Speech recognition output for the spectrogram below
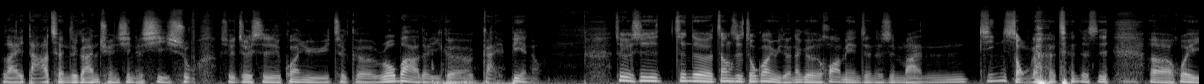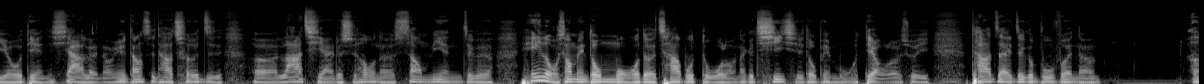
来达成这个安全性的系数。所以这是关于这个 roll bar 的一个改变哦。这个是真的，当时周冠宇的那个画面真的是蛮惊悚的，真的是呃会有点吓人哦。因为当时他车子呃拉起来的时候呢，上面这个黑楼上面都磨的差不多了，那个漆其实都被磨掉了，所以他在这个部分呢。呃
